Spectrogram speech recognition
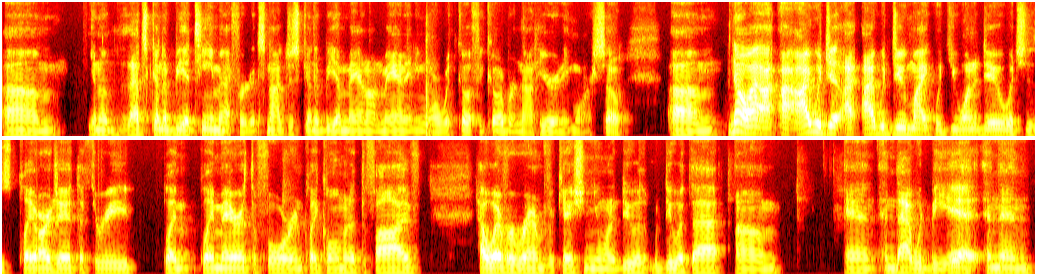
um, you know that's going to be a team effort. It's not just going to be a man on man anymore with Kofi Cockburn not here anymore. So um, no, I, I, I would just I, I, would do Mike what you want to do, which is play RJ at the three, play play Mayer at the four, and play Coleman at the five. However ramification you want to do it do with that, um, and and that would be it. And then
